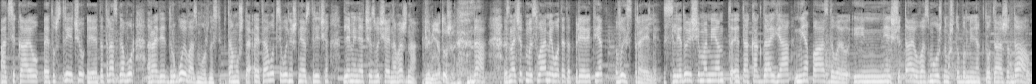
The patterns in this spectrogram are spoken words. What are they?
отсекаю эту встречу и этот разговор ради другой возможности, потому что эта вот сегодняшняя встреча для меня чрезвычайно важна. Для меня тоже. Да. Значит, мы с вами вот этот приоритет выстроили. Следующий момент – это когда я не опаздываю и не считаю возможным, чтобы меня кто-то ожидал.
